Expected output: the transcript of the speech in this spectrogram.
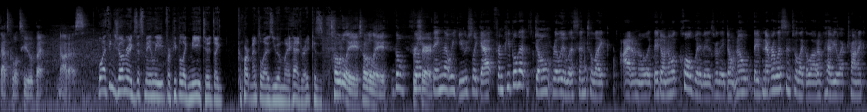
that's cool too. But not us. well I think genre exists mainly for people like me to like compartmentalize you in my head, right? Because Totally, totally. the, For the sure. thing that we usually get from people that don't really listen to like I don't know, like they don't know what cold wave is, or they don't know they've never listened to like a lot of heavy electronic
